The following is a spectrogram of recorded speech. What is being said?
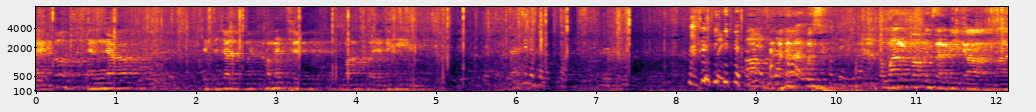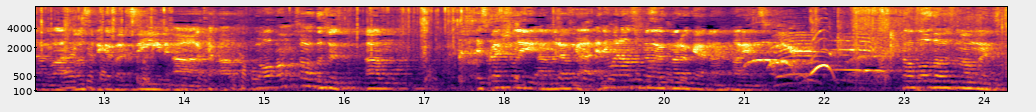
Alright, cool. And now, if the judges would comment to Mark wherever he is. that was a lot of moments that I've um, laughing a lot, mostly because I've seen uh, uh, well, almost all of those shows, um, especially uh, Madoka. Anyone else familiar with Madoka in the audience? A couple of those moments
